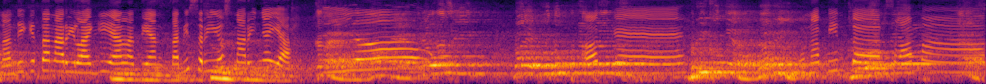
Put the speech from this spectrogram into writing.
Nanti kita nari lagi ya latihan. Tadi serius narinya ya? Keren. Oke, terima kasih. Baik untuk penampilan Oke. berikutnya dari Una pinter, selamat.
